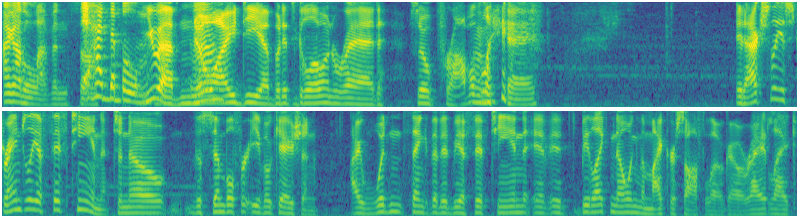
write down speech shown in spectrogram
I got 11. So It had the boom. you have no Yeah. idea but it's glowing red so probably okay. it actually is strangely a 15 to know the symbol for evocation i wouldn't think that it'd be a 15 it, it'd be like knowing the microsoft logo right like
